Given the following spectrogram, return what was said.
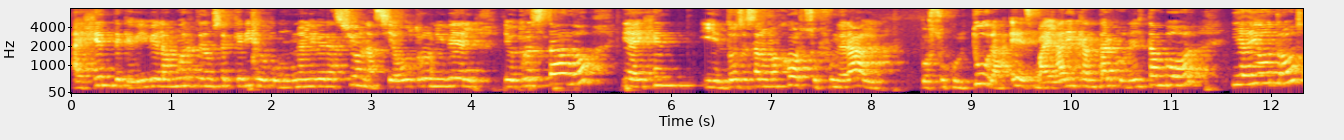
Hay gente que vive la muerte de un ser querido como una liberación hacia otro nivel y otro estado, y hay gente, y entonces a lo mejor su funeral por su cultura es bailar y cantar con el tambor, y hay otros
